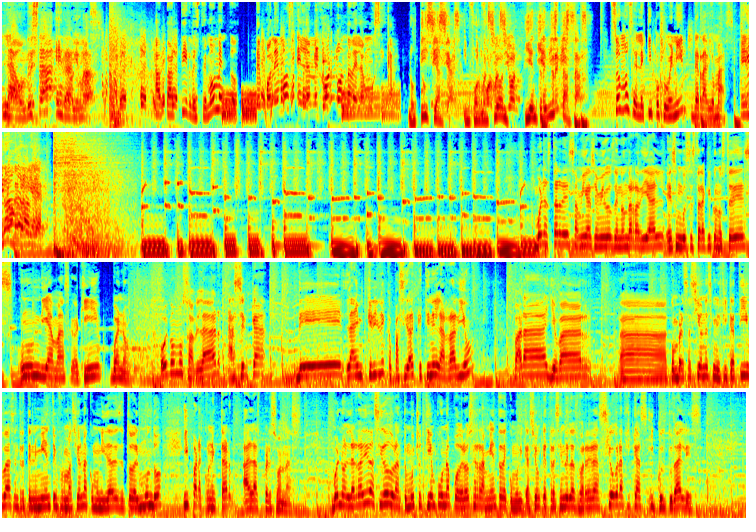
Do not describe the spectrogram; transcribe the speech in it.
La onda está en Radio Más. A partir de este momento, te ponemos en la mejor onda de la música. Noticias, información, y, entrevistas. Somos el equipo juvenil de Radio Más. En, Onda, Radial. Buenas tardes, amigas y amigos de Onda Radial. Es un gusto estar aquí con ustedes un día más aquí. Bueno, hoy vamos a hablar acerca de la increíble capacidad que tiene la radio para llevar conversaciones significativas, entretenimiento, información a comunidades de todo el mundo y para conectar a las personas. Bueno, la radio ha sido durante mucho tiempo una poderosa herramienta de comunicación que trasciende las barreras geográficas y culturales.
